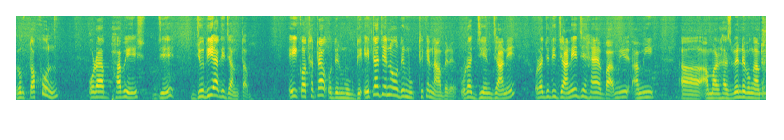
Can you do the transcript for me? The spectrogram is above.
এবং তখন ওরা ভাবে যে যদি আগে জানতাম এই কথাটা ওদের মুখ দিয়ে। এটা যেন ওদের মুখ থেকে না বেরোয়। ওরা জানে ওরা যদি জানে যে হ্যাঁ বা আমি আমি আমার হাজব্যান্ড এবং আমি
